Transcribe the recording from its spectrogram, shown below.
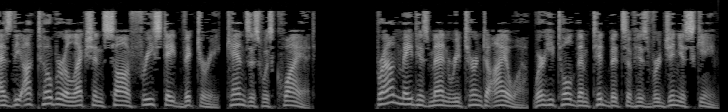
As the October election saw a free state victory, Kansas was quiet. Brown made his men return to Iowa, where he told them tidbits of his Virginia scheme.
